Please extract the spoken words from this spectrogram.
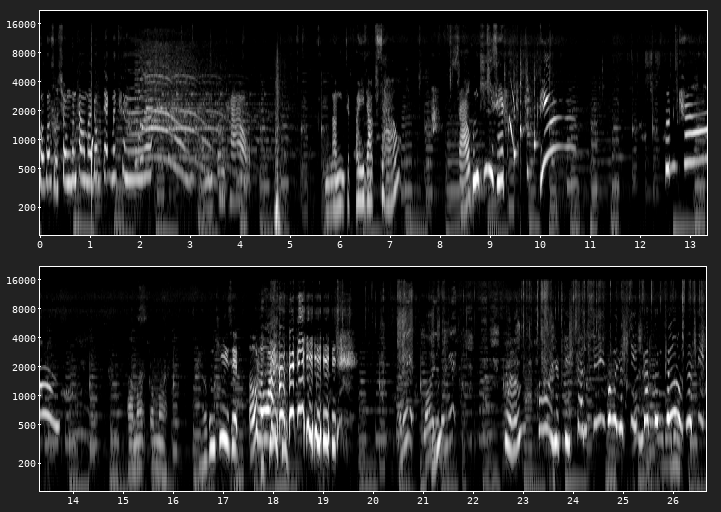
พบกันสู่ช่องต้นข้าวมาดกแดกนะคะวันนี้ต้นข้าวกำลังจะไปดักสาว สาวเพิ่งขี้เสร็จปิ้งต้นข้าวธรรมะก็มาสาวเพิ่งขี้เสร็จโอ้ระวังอันนี้รออยู่ตรงนี้เฮ้ยพ่ออย่ากีดกันสิพ่ออย่ากีดกันต้นข้าวอย่ากีด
